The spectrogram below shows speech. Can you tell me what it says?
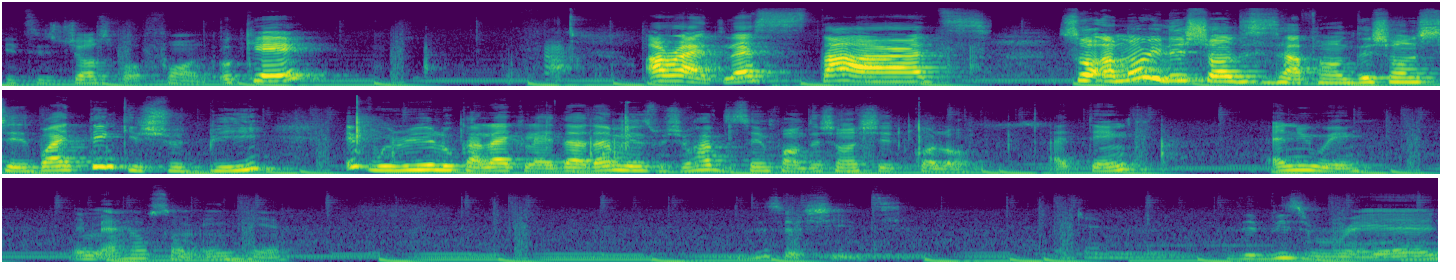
It is just for fun. Okay? All right, let's start. So I'm not really sure this is her foundation shade, but I think it should be. If we really look alike like that, that means we should have the same foundation shade color. I think. Anyway, let me. I have some in here. Is this your shade? Is a this red?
